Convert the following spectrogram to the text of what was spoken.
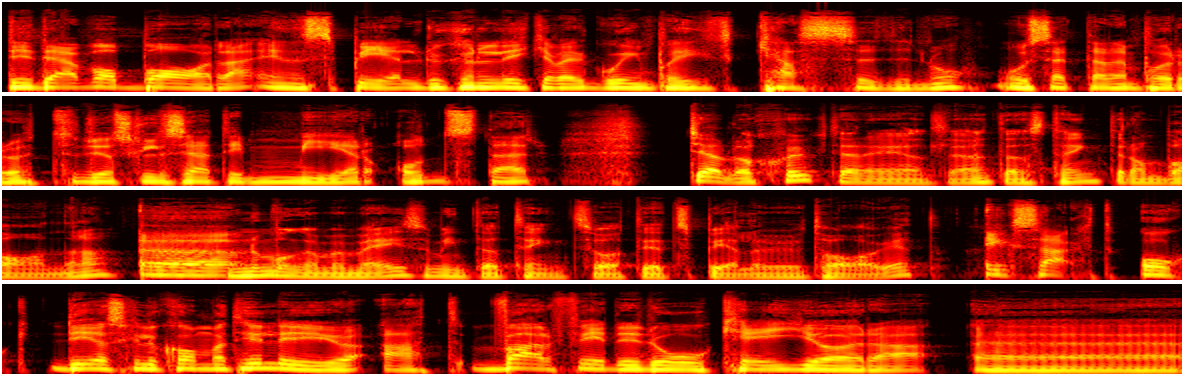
Det där var bara en spel. Du kunde lika väl gå in på ett kasino och sätta den på rött. Jag skulle säga att det är mer odds där. Jävla sjukt är det egentligen. Jag har inte ens tänkt i de banorna. Uh, det är många med mig som inte har tänkt så att det är ett spel överhuvudtaget. Exakt. Och det jag skulle komma till är ju att varför är det då okej att göra eh,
